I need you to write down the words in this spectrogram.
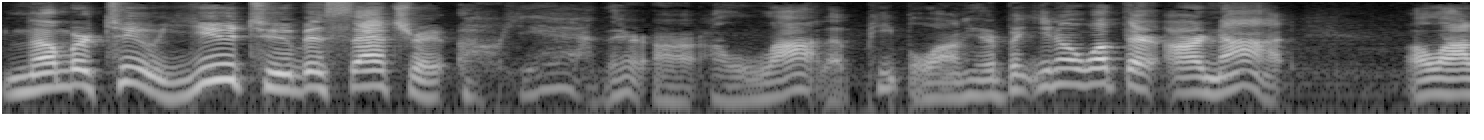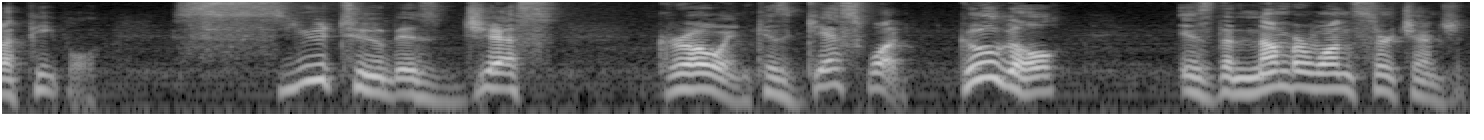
Number two, YouTube is saturated. Oh, yeah, there are a lot of people on here, but you know what? There are not a lot of people. YouTube is just growing because guess what? Google is the number one search engine.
